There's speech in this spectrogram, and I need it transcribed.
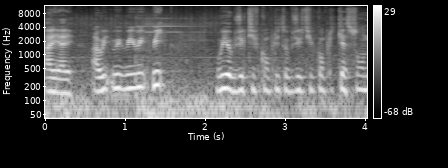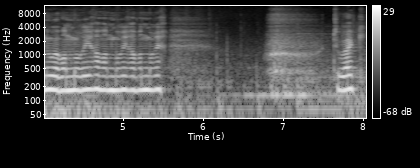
Allez, allez. Ah oui, oui, oui, oui, oui. Oui, objectif complet, objectif complet. Cassons-nous avant de mourir, avant de mourir, avant de mourir. Touac.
